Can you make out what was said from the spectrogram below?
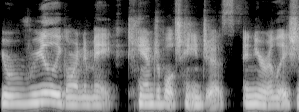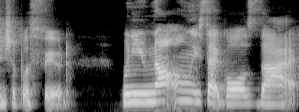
you're really going to make tangible changes in your relationship with food. When you not only set goals that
